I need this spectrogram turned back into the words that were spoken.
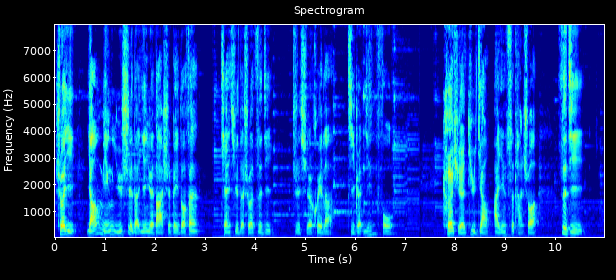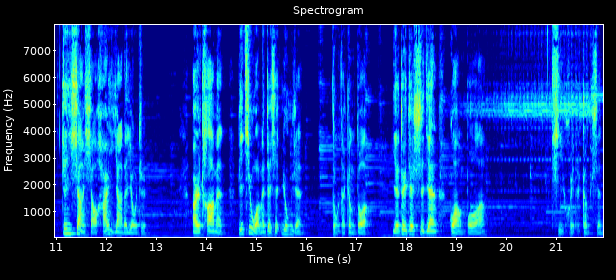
所以，扬名于世的音乐大师贝多芬，谦虚地说自己只学会了几个音符；科学巨匠爱因斯坦说自己真像小孩一样的幼稚。而他们比起我们这些庸人，懂得更多，也对这世间广博体会的更深。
